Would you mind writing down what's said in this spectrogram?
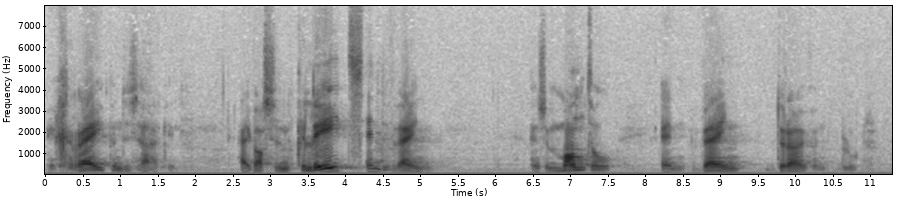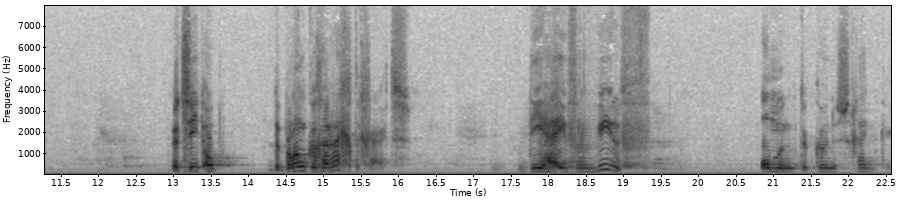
In grijpende zaken. Hij was zijn kleed in de wijn. En zijn mantel in wijndruivenbloed. Het ziet op de blanke gerechtigheid. Die hij verwierf om hem te kunnen schenken.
